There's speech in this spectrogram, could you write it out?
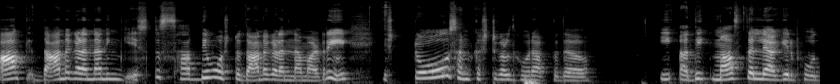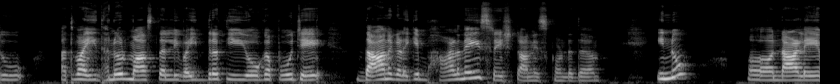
ಆ ದಾನಗಳನ್ನು ನಿಮ್ಗೆ ಎಷ್ಟು ಸಾಧ್ಯವೋ ಅಷ್ಟು ದಾನಗಳನ್ನು ಮಾಡಿರಿ. ಎಷ್ಟೋ ಸಂಕಷ್ಟಗಳು ದೂರ ಆಗ್ತದೆ ಈ ಅಧಿಕ ಮಾಸದಲ್ಲೇ ಆಗಿರ್ಬೋದು ಅಥವಾ ಈ ಧನುರ್ಮಾಸದಲ್ಲಿ ವೈದ್ರತಿ ಯೋಗ ಪೂಜೆ ದಾನಗಳಿಗೆ ಬಹಳನೇ ಶ್ರೇಷ್ಠ ಅನ್ನಿಸ್ಕೊಂಡದ ಇನ್ನು ನಾಳೆ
